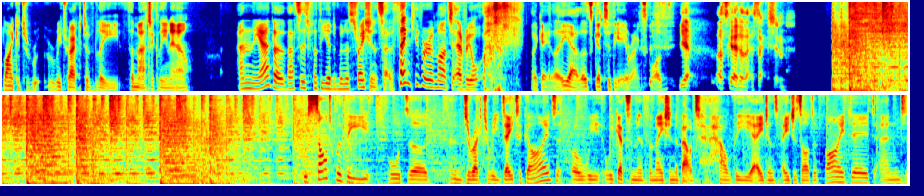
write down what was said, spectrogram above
like it re- retroactively thematically now. And yeah, tha- that's it for the administration. So thank you very much, everyone. okay, yeah, let's get to the A rank squad. Yeah, let's go to that section. We start with the Border uh, Directory data guide. Or we, we get some information about how the agents' pages are divided, and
